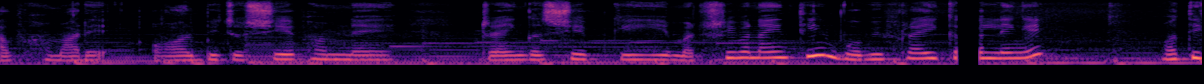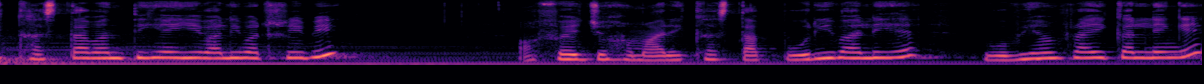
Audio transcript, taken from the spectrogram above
अब हमारे और भी जो शेप हमने ट्रायंगल शेप की ये मछली बनाई थी, वो भी फ्राई कर लेंगे। बहुत ही खस्ता बनती है ये वाली मछली भी। और फिर जो हमारी खस्ता पूरी वाली है, वो भी हम फ्राई कर लेंगे।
